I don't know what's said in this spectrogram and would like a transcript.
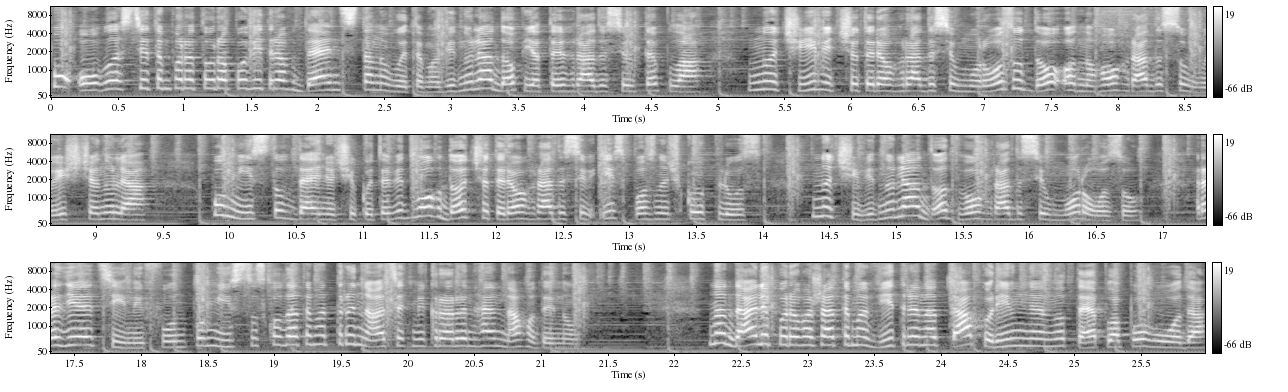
По області температура повітря в день становитиме від 0 до 5 градусів тепла, вночі від 4 градусів морозу до 1 градусу вище нуля. По місту в день очікуйте від 2 до 4 градусів із позначкою плюс. Вночі від 0 до 2 градусів морозу. Радіаційний фон по місту складатиме 13 мікрорентген на годину. Надалі переважатиме вітряна та порівняно тепла погода,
